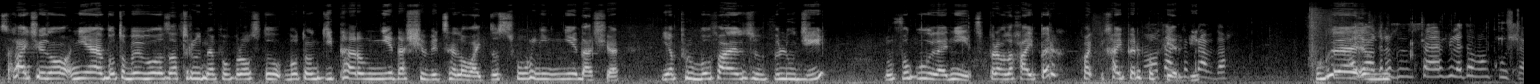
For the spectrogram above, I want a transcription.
słuchajcie, no nie, bo to by było za trudne po prostu, bo tą gitarą nie da się wycelować, dosłownie nie da się. Ja próbowałem z- w ludzi, no w ogóle nic, prawda Hyper? Hy- Hyper No tak, to potwierdzi. prawda. w ogóle A ja od razu dostałem fioletową kuszę.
